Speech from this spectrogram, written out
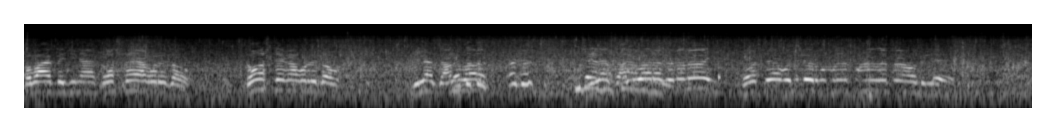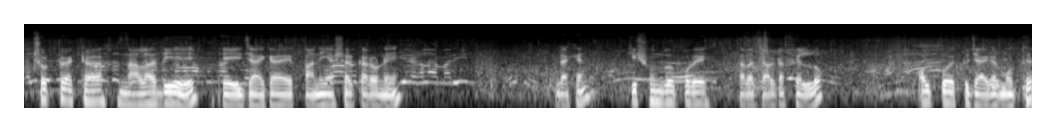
সবাই বেশি না দশ টাকা করে দাও দশ টাকা করে দাও। দিলা জালুয়ার দিলা জালুয়ার আছে না নাই? দশ টাকা করে দিলে ওরকম মানে পাঁচ হাজার টাকা দিলে। ছোট্ট একটা নালা দিয়ে এই জায়গায় পানি আসার কারণে দেখেন কি সুন্দর করে তারা জালটা ফেলল। অল্প একটু জায়গার মধ্যে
